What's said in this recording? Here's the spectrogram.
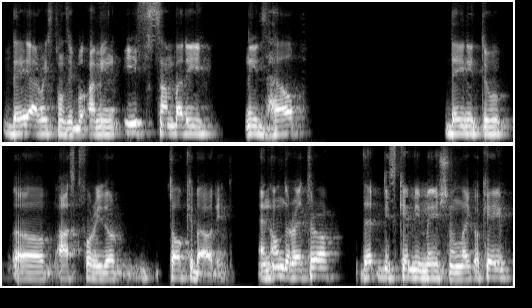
they are responsible. I mean, if somebody needs help, they need to uh, ask for it or talk about it. And on the retro, that this can be mentioned like, okay,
